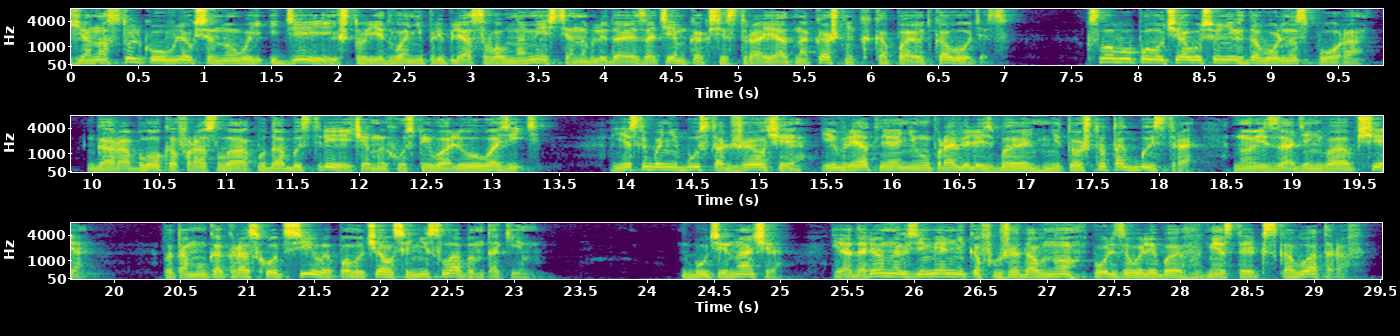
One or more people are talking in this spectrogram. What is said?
Я настолько увлекся новой идеей, что едва не приплясывал на месте, наблюдая за тем, как сестра и однокашник копают колодец. К слову, получалось у них довольно споро. Гора блоков росла куда быстрее, чем их успевали увозить. Если бы не буст от желчи, и вряд ли они управились бы не то что так быстро, но и за день вообще. Потому как расход силы получался не слабым таким. Будь иначе, и одаренных земельников уже давно пользовали бы вместо экскаваторов –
